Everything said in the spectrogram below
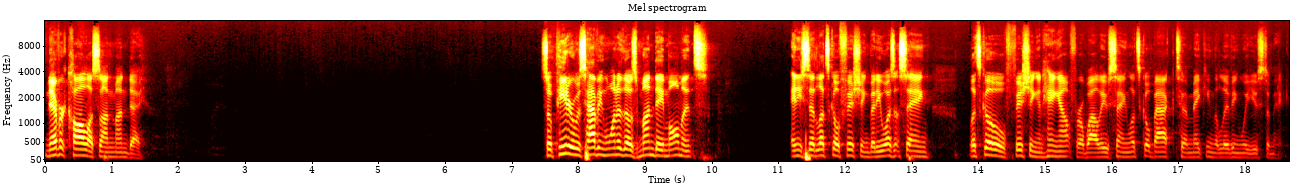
Never call us on Monday. So Peter was having one of those Monday moments, and he said, Let's go fishing. But he wasn't saying, Let's go fishing and hang out for a while. He was saying, Let's go back to making the living we used to make.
